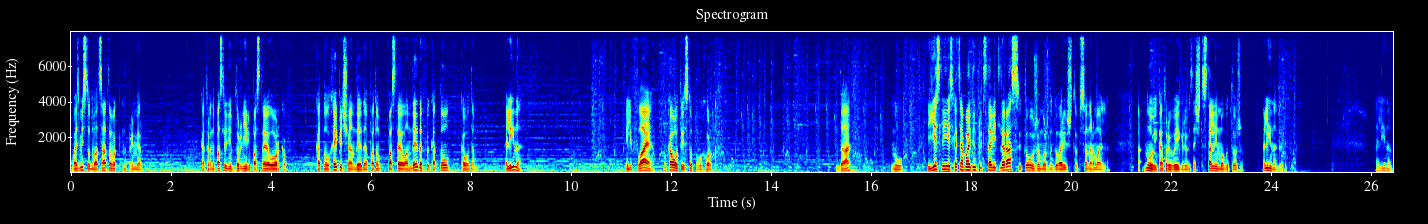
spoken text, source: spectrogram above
Возьми 120-го, например. Который на последнем турнире поставил орков. Катнул Хэпича андеда, а потом поставил андедов и катнул... Кого там? Лина? Или Флая? Ну, кого-то из топовых орков. Да. Ну, если есть хотя бы один представитель расы, то уже можно говорить, что все нормально. А, ну, и который выигрывает. Значит, остальные могут тоже. Алина, говорит. Алина.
